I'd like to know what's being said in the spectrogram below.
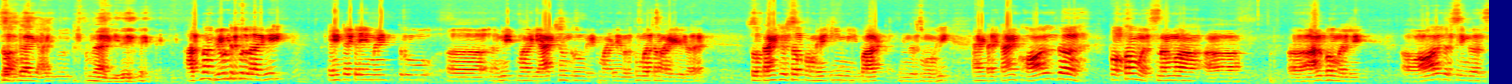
ಸೊ ಹಾಗಾಗಿ ಆಯ್ತು ಸುಮ್ಮನೆ ಆಗಿದೆ. ಅದನ್ನ ಬ್ಯೂಟಿಫುಲ್ ಆಗಿ ಎಂಟರ್ಟೈನ್ಮೆಂಟ್ ಥ್ರೂ ನೀಟ್ ಮಾಡಿ ಆಕ್ಷನ್ ಥ್ರೂ ನೀಟ್ ಮಾಡಿ ಅಂದ್ರೆ ತುಂಬಾ ಚೆನ್ನಾಗಿ ಹೇಳಿದ್ದಾರೆ. So thank you sir for making me part in this movie and I thank all the performers ನಮ್ಮ ಆಲ್ಬಮ್ ಅಲ್ಲಿ ಆಲ್ ದ ಸಿಂಗರ್ಸ್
